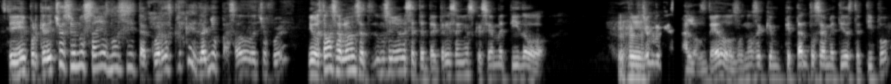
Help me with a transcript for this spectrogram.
Sí, porque de hecho hace unos años, no sé si te acuerdas, creo que el año pasado, de hecho fue. Digo, estamos hablando de un señor de 73 años que se ha metido, yo creo que hasta los dedos, o no sé qué, tanto se ha metido este tipo.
